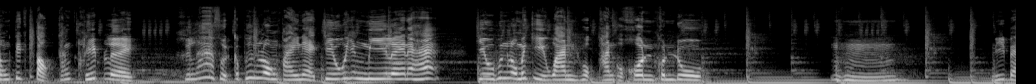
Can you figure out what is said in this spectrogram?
ลง TikTok ทั้งคลิปเลย คือล่าสุดก็เพิ่งลงไปเนี่ย จิวก็ยังมีเลยนะฮะ จิวเพิ่งลงไม่กี่วัน 6,000 กว่าคนคนดู นี่แบ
